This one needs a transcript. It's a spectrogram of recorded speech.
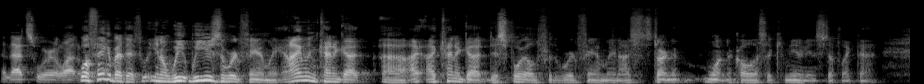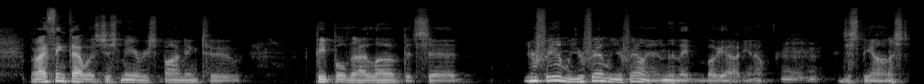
and that's where a lot of well, think about this. You know, we, we use the word family, and I even kind of got uh, I, I kind of got despoiled for the word family, and I was starting to wanting to call us a community and stuff like that. But I think that was just me responding to people that I loved that said, "Your family, your family, your family," and then they bug out. You know, mm-hmm. just be honest.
